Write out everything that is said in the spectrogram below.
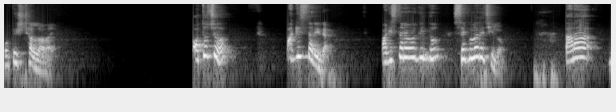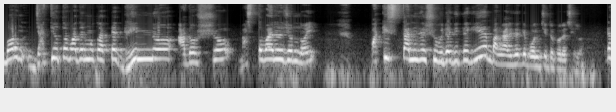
প্রতিষ্ঠার লড়াই। অথচ পাকিস্তানিরা, পাকিস্তানেও কিন্তু সেকুলারই ছিল। তারা বরং জাতীয়তাবাদের মতো একটা ঘৃণ্য, আদর্শ বাস্তবায়নের জন্যই পাকিস্তানিদের সুবিধা দিতে গিয়ে বাঙালিদেরকে বঞ্চিত করেছিল। এটা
